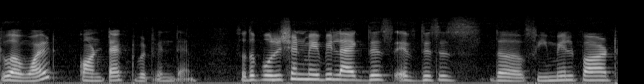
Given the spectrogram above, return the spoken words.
to avoid contact between them. So the position may be like this if this is the female part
